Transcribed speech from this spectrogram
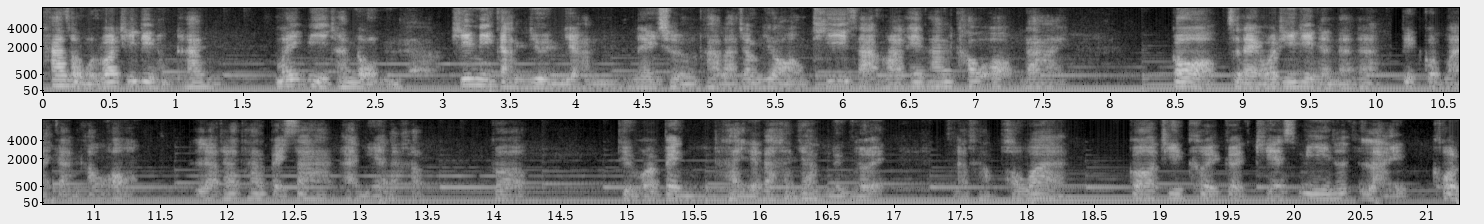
ถ้าสมมติว่าที่ดินของท่านไม่มีถนนที่มีการยืนยันในเชิงภาระจำยอมที่สามารถให้ท่านเข้าออกได้ ก็แสดงว่าที่ดินอันนั้นนะติดกฎหมายการเข้าออก แล้วถ้าท่านไปสร้างอันนี้นะครับ ก็ถือว่าเป็นหายนะอย่างหนึ่งเลยนะครับ เพราะว่าก็ที่เคยเกิดเคสมีหลายคน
